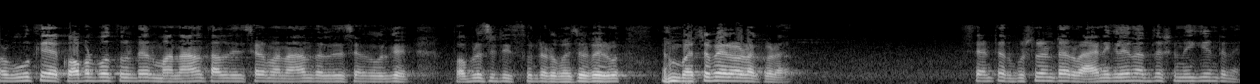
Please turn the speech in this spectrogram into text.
వాడు ఊరికే కోపడిపోతుంటే మా నాన్న తల తీశాడు మా నాన్న తల తీశాడు ఊరికే పబ్లిసిటీ ఇస్తుంటాడు మర్చిపోయారు మర్చిపోయారు వాళ్ళకు కూడా. అంటారు బుషులు అంటారు ఆయనకి లేని అదృష్టం నీకేంటని.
